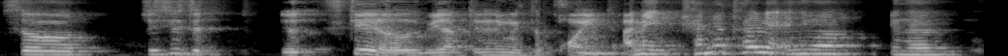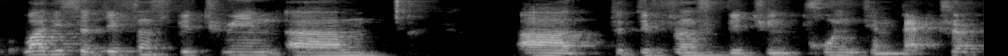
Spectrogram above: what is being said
So this is the still we are dealing with the point. I mean, can you tell me anyone, you know, what is the difference between um, uh, the difference between point and vector?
